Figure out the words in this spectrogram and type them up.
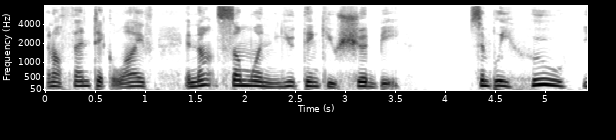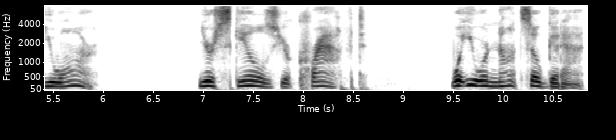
an authentic life and not someone you think you should be, simply who you are. Your skills, your craft, what you are not so good at,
